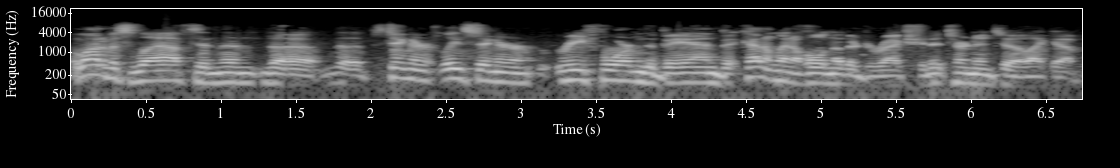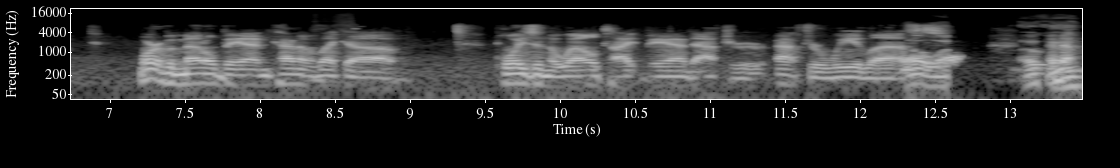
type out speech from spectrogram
A lot of us left, and then the the singer, lead singer, reformed the band, but kind of went a whole nother direction. It turned into like a more of a metal band, kind of like a Poison the Well type band after after we left. Oh wow. Okay.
